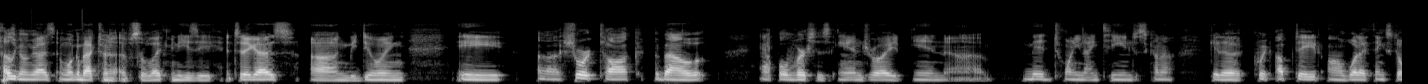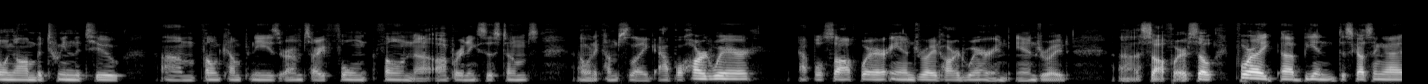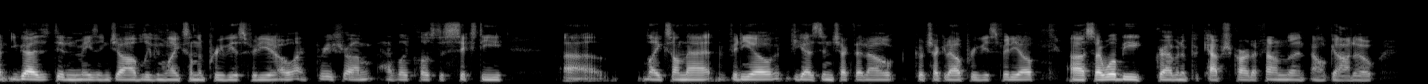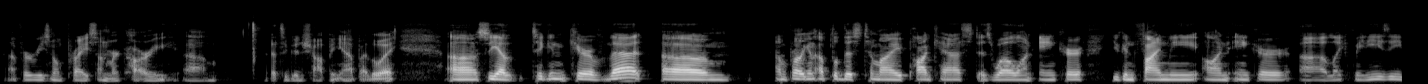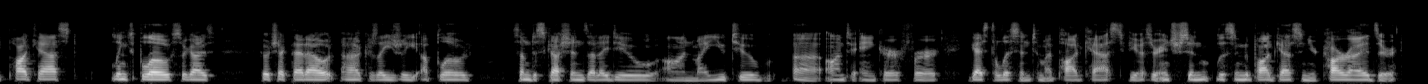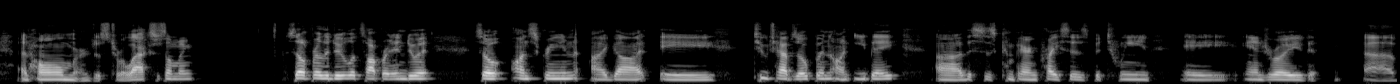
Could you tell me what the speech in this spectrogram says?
How's it going, guys? And welcome back to another episode of Life Made Easy. And today, guys, uh, I'm going to be doing a uh, short talk about Apple versus Android in uh, mid 2019. Just kind of get a quick update on what I think is going on between the two um, phone companies, or I'm sorry, phone phone uh, operating systems uh, when it comes to like Apple hardware, Apple software, Android hardware, and Android uh, software. So before I uh, begin discussing that, you guys did an amazing job leaving likes on the previous video. I'm pretty sure I have like close to 60 uh, likes on that video. If you guys didn't check that out, go check it out. Previous video. Uh, so I will be grabbing a capture card. I found an Elgato uh, for a reasonable price on Mercari. Um, that's a good shopping app, by the way. Uh, so yeah, taking care of that. Um, I'm probably going to upload this to my podcast as well on Anchor. You can find me on Anchor, uh, Life Made Easy podcast, linked below. So, guys, go check that out because uh, I usually upload some discussions that I do on my YouTube uh, onto Anchor for you guys to listen to my podcast. If you guys are interested in listening to podcasts in your car rides or at home or just to relax or something. So, without further ado, let's hop right into it. So, on screen, I got a two tabs open on eBay. Uh, this is comparing prices between a Android uh,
